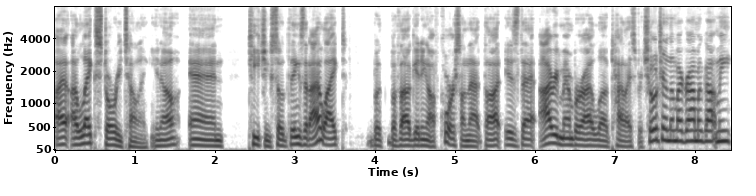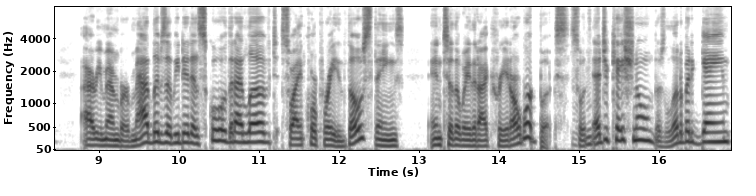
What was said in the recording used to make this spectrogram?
I I like storytelling, you know, and teaching. So things that I liked, but without getting off course on that thought, is that I remember I loved highlights for children that my grandma got me. I remember Mad Libs that we did in school that I loved. So I incorporate those things into the way that I create our workbooks. So it's educational, there's a little bit of game,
